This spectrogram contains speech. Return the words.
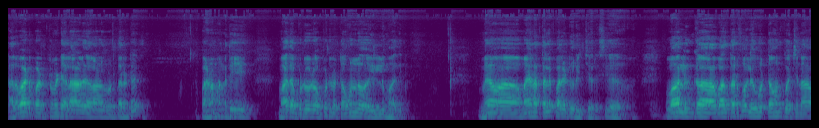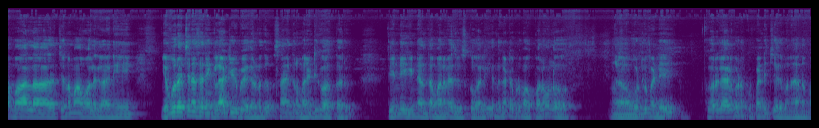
అలవాటు పడటం అంటే ఎలా అలవాటు పడతారంటే మనది మాది అప్పుడు అప్పట్లో టౌన్లో ఇల్లు మాది. మేము మైనత్తల్లి పల్లెటూరు ఇచ్చారు. సి- వాళ్ళు ఇంకా వాళ్ళ తరఫు వాళ్ళు ఎవరు టౌన్కి వచ్చినా వాళ్ళ చిన్నమామ వాళ్ళు కానీ ఎవరు వచ్చినా సరే ఇంక లాడ్జికి పోయేది ఉండదు. సాయంత్రం మన ఇంటికి వస్తారు. తిండి గిండి అంతా మనమే చూసుకోవాలి. ఎందుకంటే అప్పుడు మా పొలంలో ఒడ్లు పండేవి కూరగాయలు కూడా పండించేది మా నాన్నమ్మ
